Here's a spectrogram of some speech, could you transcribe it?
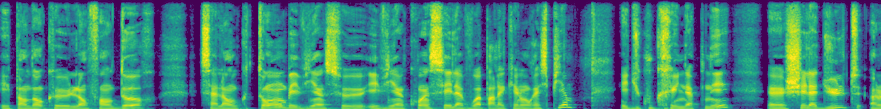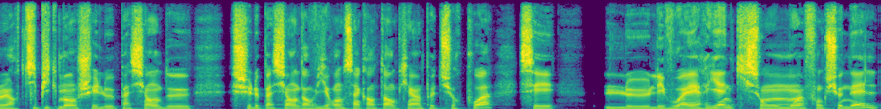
et pendant que l'enfant dort, sa langue tombe et vient se et vient coincer la voie par laquelle on respire et du coup créer une apnée. Euh, chez l'adulte alors typiquement chez le patient de chez le patient d'environ 50 ans qui a un peu de surpoids c'est le, les voies aériennes qui sont moins fonctionnelles,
